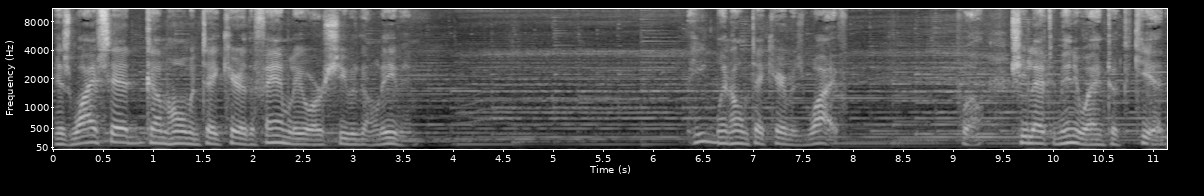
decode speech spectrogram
His wife said, come home and take care of the family or she was going to leave him. He went home to take care of his wife. Well, she left him anyway and took the kid.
